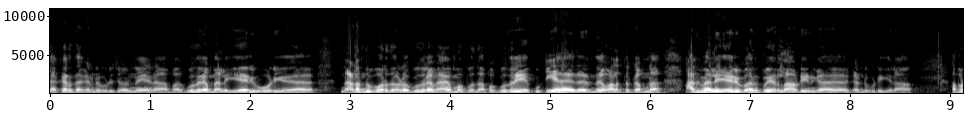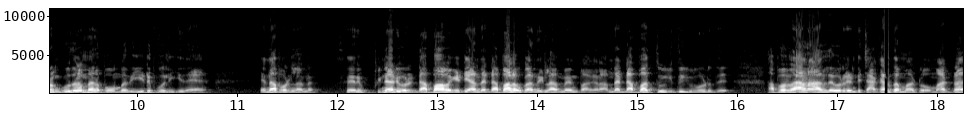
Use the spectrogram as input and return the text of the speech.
சக்கரத்தை கண்டுபிடிச்சோடனே நம்ம நான் குதிரை மேலே ஏறி ஓடி நடந்து போகிறத விட குதிரை வேகமாக போகுது. அப்போ குதிரையை குட்டியாக இருந்து வளர்த்துட்டோம்னா அது மேலே ஏறி உட்காந்து போயிடலாம் அப்படின்னு கண்டுபிடிக்கிறான். அப்புறம் குதிரை மேலே போகும்போது இடுப்பு வலிக்குதே. என்ன பண்ணலான்னு? சரி பின்னாடி ஒரு டப்பாவை கட்டி அந்த டப்பாவில் உட்காந்துக்கலாமேன்னு பார்க்குறான் அந்த டப்பா தூக்கி தூக்கி போடுது. அப்போ வேணாம் அதில் ஒரு ரெண்டு சக்கரத்தை மாட்டுவோம். மாட்டினா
